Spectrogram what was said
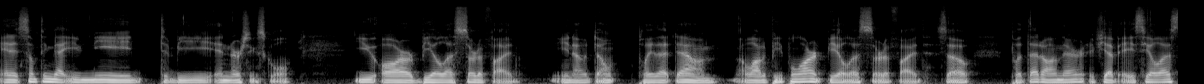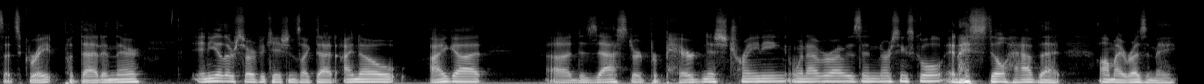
and it's something that you need to be in nursing school you are BLS certified. You know, don't play that down. A lot of people aren't BLS certified. So put that on there. If you have ACLS, that's great. Put that in there. Any other certifications like that? I know I got uh, disaster preparedness training whenever I was in nursing school, and I still have that on my resume.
